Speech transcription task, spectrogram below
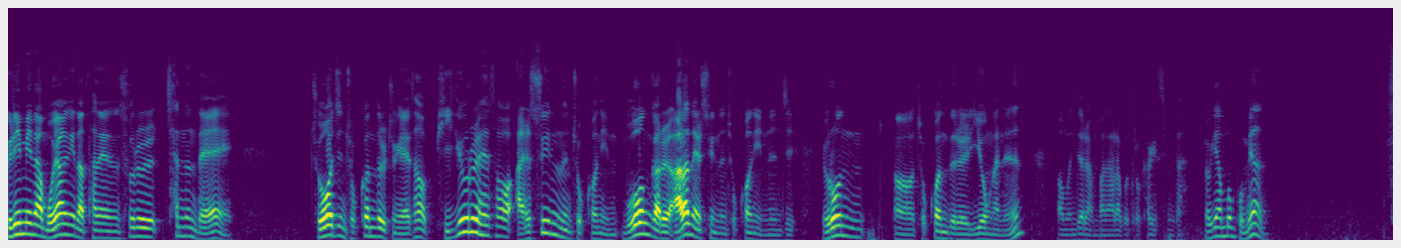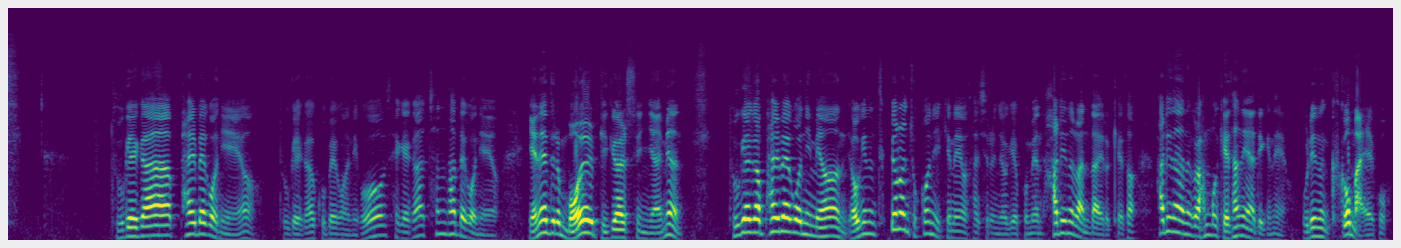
그림이나 모양이 나타내는 수를 찾는데 주어진 조건들 중에서 비교를 해서 알 수 있는 조건이 있- 무언가를 알아낼 수 있는 조건이 있는지 이런 조건들을 이용하는 어, 문제를 한번 알아보도록 하겠습니다. 여기 한번 보면 두 개가 800원이에요. 두 개가 900원이고 세 개가 1,400원이에요. 얘네들은 뭘 비교할 수 있냐면 두 개가 800원이면 여기는 특별한 조건이 있긴 해요. 사실은 여기에 보면 할인을 한다 이렇게 해서 할인하는 걸 한번 계산해야 되긴 해요. 우리는 그거 말고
